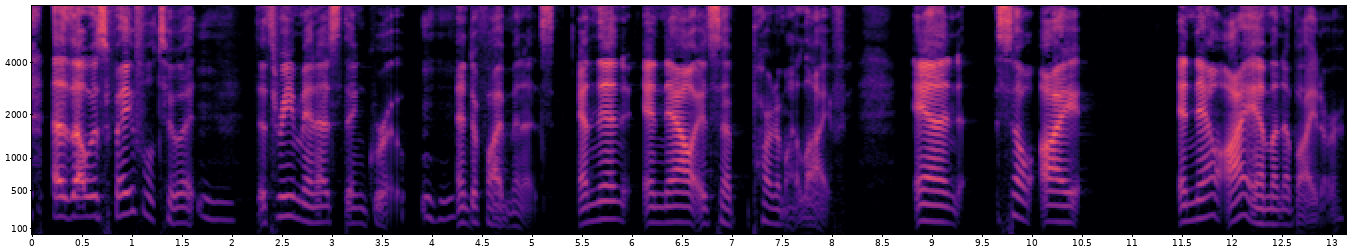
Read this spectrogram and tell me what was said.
As I was faithful to it, the three minutes then grew into five minutes. And then, and now it's a part of my life. And so I, and now I am an abider.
